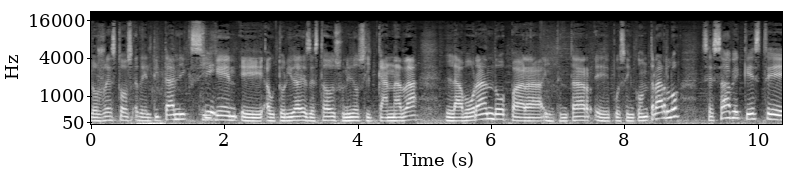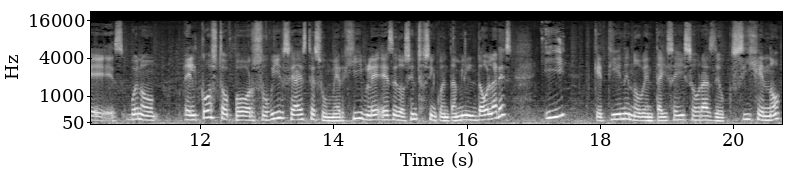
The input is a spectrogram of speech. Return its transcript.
los restos del Titanic Sí. siguen eh, autoridades de Estados Unidos y Canadá laborando para intentar eh, pues encontrarlo se sabe que este es bueno el costo por subirse a este sumergible es de 250 mil dólares y que tiene 96 horas de oxígeno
